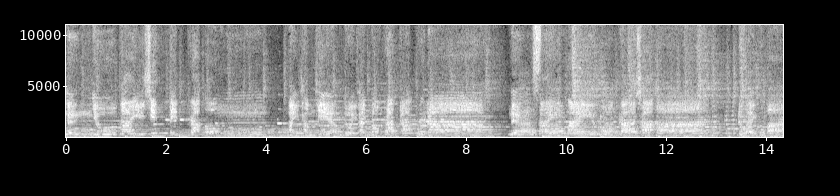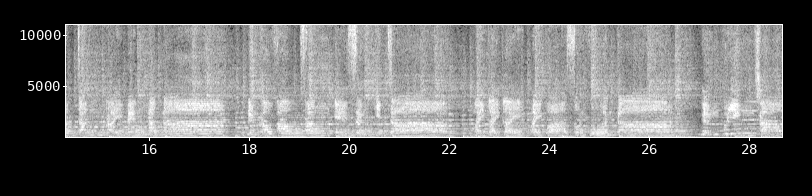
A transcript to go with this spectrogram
หนึ่งอยู่ใกล้ชิดติดพระองค์ ไม่ทำเทียมด้วยขันนกพระกราุณาหนึ่งใสไม่รวมราชาอา sound.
